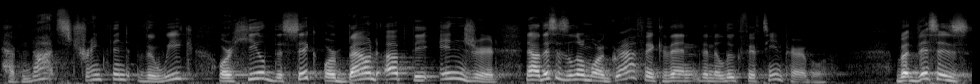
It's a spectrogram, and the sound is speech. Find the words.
have not strengthened the weak, or healed the sick, or bound up the injured. Now, this is a little more graphic than, than the Luke 15 parable. But this is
